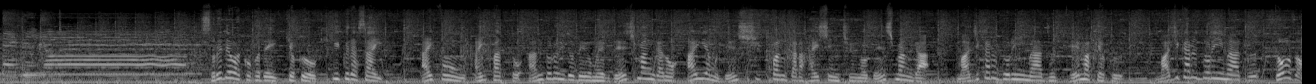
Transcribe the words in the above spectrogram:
めるよそれではここで1曲お聴きください iPhone、iPad、Android で読める電子漫画の「アイアム電子出版」から配信中の電子漫画「マジカルドリーマーズ」テーマ曲「マジカルドリーマーズ」どうぞ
